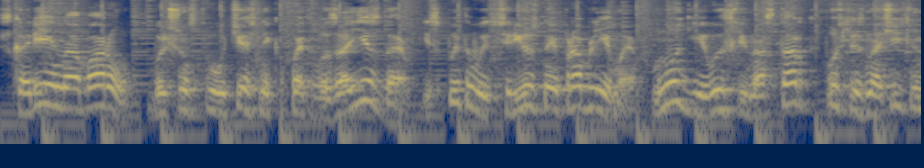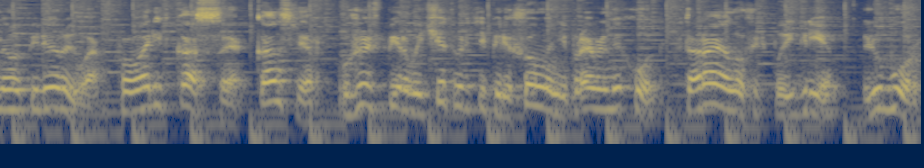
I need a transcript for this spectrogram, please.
Скорее наоборот. Большинство участников этого заезда испытывают серьезные проблемы. Многие вышли на старт после значительного перерыва. Фаворит кассы Канцлер уже в первой четверти перешел на неправильный ход. Вторая лошадь по игре Любор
